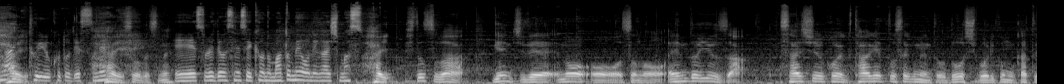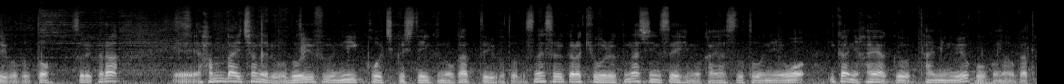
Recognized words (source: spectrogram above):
ない、はい、ということですね。はいそうですね、えー、それでは先生今日のまとめをお願いします。はい一つは現地でのそのエンドユーザー最終顧客ターゲットセグメントをどう絞り込むかということとそれからえー、販売チャンネルをどういうふうに構築していくのかということですね。それから強力な新製品の開発と投入をいかに早くタイミングよく行うかと。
